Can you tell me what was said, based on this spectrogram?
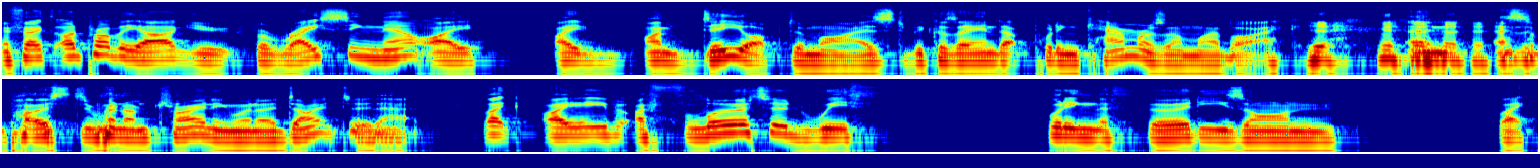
in fact, I'd probably argue for racing now, I, I, I'm de-optimized because I end up putting cameras on my bike. Yeah. and as opposed to when I'm training, when I don't do that. Like I even I flirted with putting the 30s on, like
